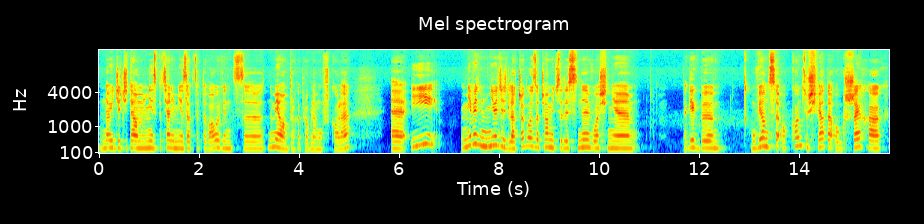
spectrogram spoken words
No i dzieci tam niespecjalnie mnie zaakceptowały, więc e, no miałam trochę problemów w szkole. E, I nie, wie, nie wiedzieć dlaczego, zaczęłam mieć wtedy sny właśnie tak jakby mówiące o końcu świata, o grzechach,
